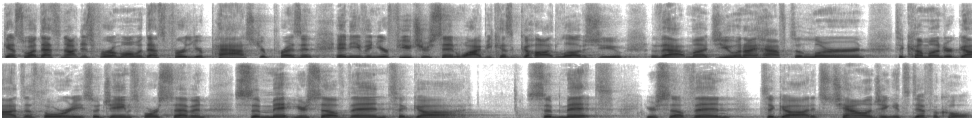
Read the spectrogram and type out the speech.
Guess what? That's not just for a moment, that's for your past, your present, and even your future sin. Why? Because God loves you that much. You and I have to learn to come under God's authority. So, James 4 7, submit yourself then to God. Submit yourself then to God. It's challenging, it's difficult,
